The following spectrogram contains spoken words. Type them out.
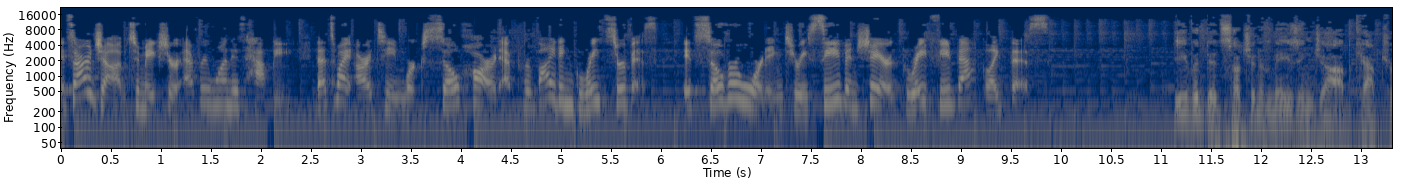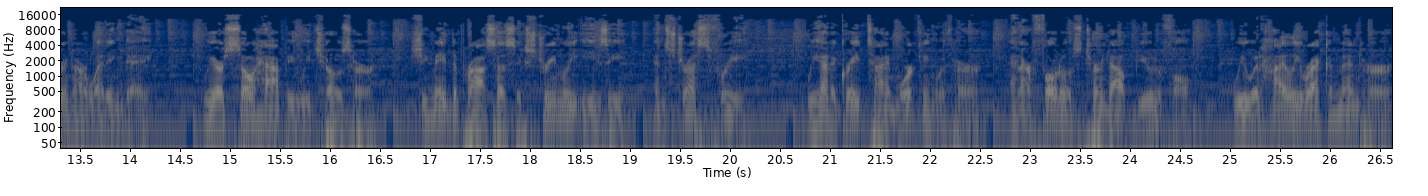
It's our job to make sure everyone is happy. That's why our team works so hard at providing great service. It's so rewarding to receive and share great feedback like this. Eva did such an amazing job capturing our wedding day. We are so happy we chose her. She made the process extremely easy and stress-free. We had a great time working with her, and our photos turned out beautiful. We would highly recommend her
